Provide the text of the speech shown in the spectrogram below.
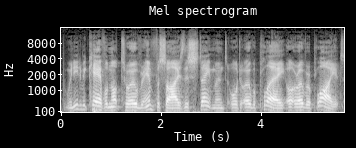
But we need to be careful not to overemphasize this statement or to overplay or overapply it.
